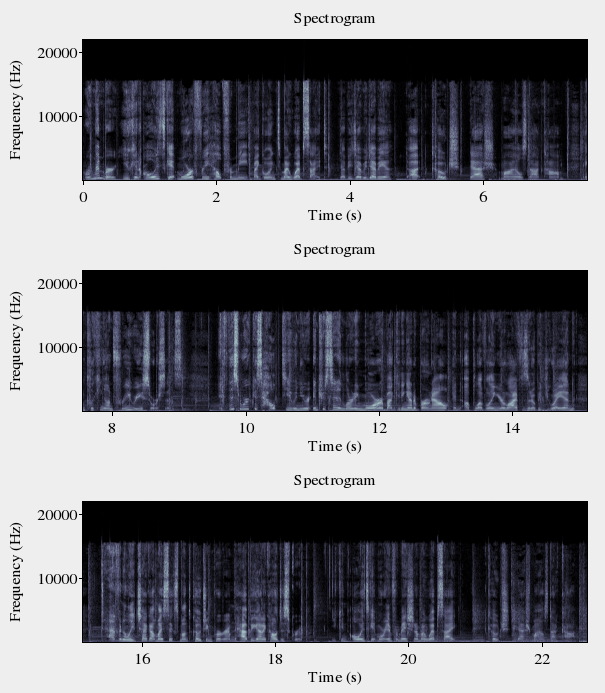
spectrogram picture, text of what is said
Remember, you can always get more free help from me by going to my website, www.coach-miles.com, and clicking on free resources. If this work has helped you and you're interested in learning more about getting out of burnout and upleveling your life as an OBGYN, definitely check out my six month coaching program, the Happy Gynecologist Group. You can always get more information on my website, coach-miles.com.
